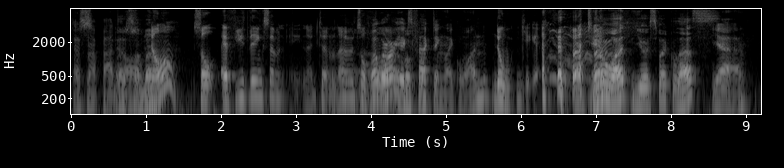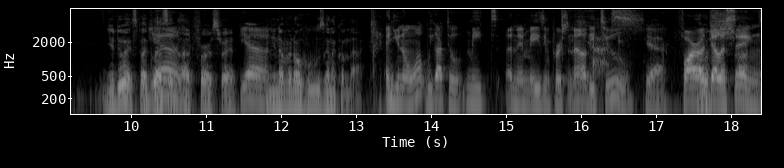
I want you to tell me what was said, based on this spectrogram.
That's not bad at all. bad. no. So if you think 7, 8, 9, 10, 11, so What 4. were we expecting? Like one? no. you know what? You expect less. Yeah. You do expect less at, at first, right? yeah. And you never know who's gonna come back. And you know what? We got to meet an amazing personality too. Yeah. Farah was Della Singh.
